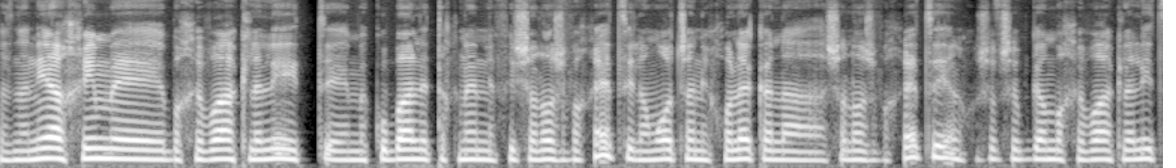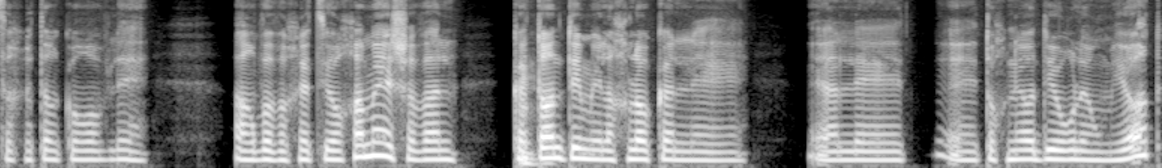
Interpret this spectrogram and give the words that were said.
אז נניח אם uh, בחברה הכללית uh, מקובל לתכנן לפי שלוש וחצי, למרות שאני חולק על השלוש וחצי, אני חושב שגם בחברה הכללית צריך יותר קרוב לארבע וחצי או חמש, אבל קטונתי מלחלוק על, uh, על uh, uh, תוכניות דיור לאומיות.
